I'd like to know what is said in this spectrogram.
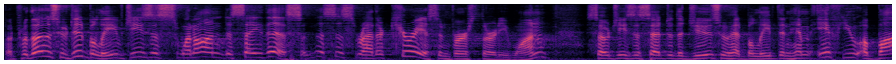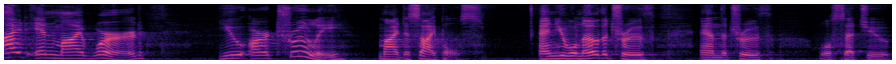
But for those who did believe, Jesus went on to say this. And this is rather curious in verse 31. So Jesus said to the Jews who had believed in him, If you abide in my word, you are truly my disciples, and you will know the truth, and the truth will set you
